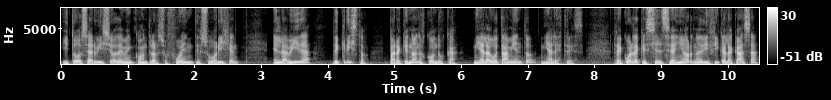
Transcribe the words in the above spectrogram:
Y todo servicio debe encontrar su fuente, su origen, en la vida de Cristo, para que no nos conduzca ni al agotamiento ni al estrés. Recuerda que si el Señor no edifica la casa,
